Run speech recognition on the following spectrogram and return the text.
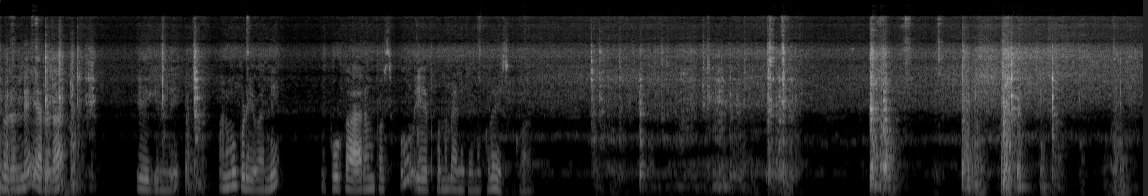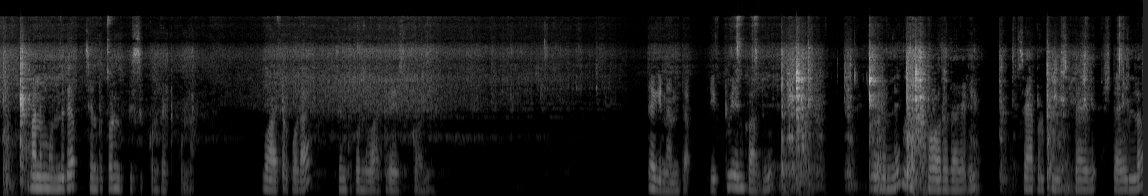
చూడండి ఎర్రగా వేగింది. మనం ఇప్పుడు ఇవన్నీ ఉప్పు కారం పసుపు వేపుకున్న బెండకాయ ముక్కలు వేసుకోవాలి. మనం ముందుగా చింతపండు పిసుక్కుని పెట్టుకున్నాం. వాటర్ కూడా చింతపండు వాటర్ వేసుకోవాలి. తగినంత. ఎక్కువేం కాదు. చూడండి మన కూర రెడీ. చేపల పులుసు స్టై స్టైల్లో.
